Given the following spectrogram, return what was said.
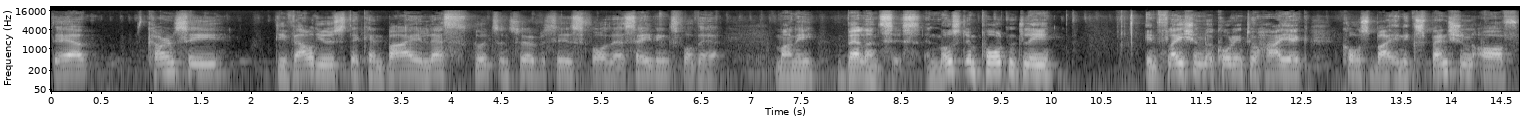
Their currency devalues, they can buy less goods and services for their savings, for their money balances. And most importantly, inflation, according to Hayek, caused by an expansion of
